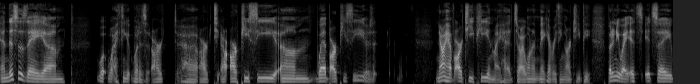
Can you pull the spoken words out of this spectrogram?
and this is a um, what, what I think it, what is it R uh, RT, RPC um, web RPC or is it now I have RTP in my head, so I want to make everything RTP. But anyway, it's it's a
